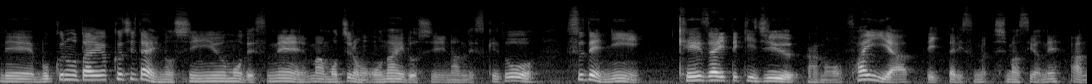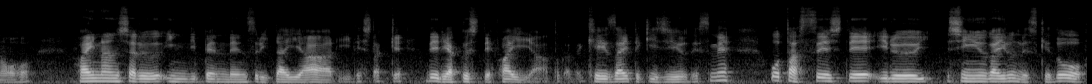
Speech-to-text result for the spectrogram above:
で僕の大学時代の親友もですねまあもちろん同い年なんですけどすでに経済的自由、あの、ファイヤーって言ったりしますよね。あの、ファイナンシャルインディペンデンスリタイアーリーでしたっけ？で、略してファイヤーとかで、経済的自由ですね。を達成している親友がいるんですけど、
